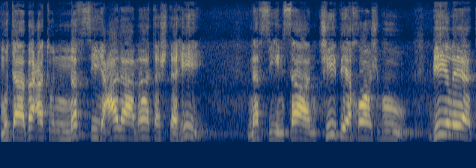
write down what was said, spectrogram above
متابعة النفس علی ما تشتهی، نەفسی ئینسان چی پێ خۆش بوو بیڵێت،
